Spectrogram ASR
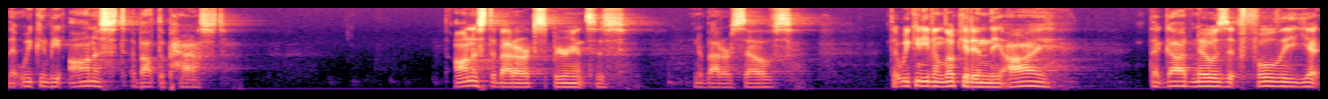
that we can be honest about the past, honest about our experiences and about ourselves, that we can even look it in the eye, that God knows it fully, yet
